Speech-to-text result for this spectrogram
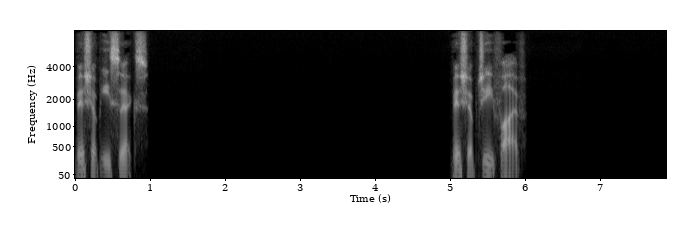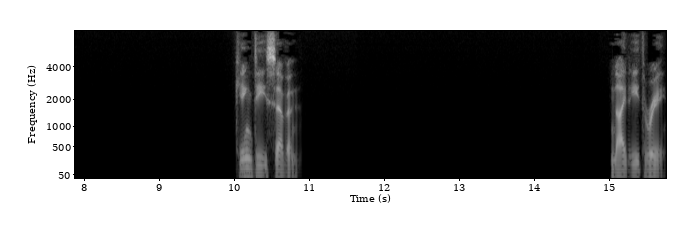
bishop e6 bishop g5 king d7 knight e3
